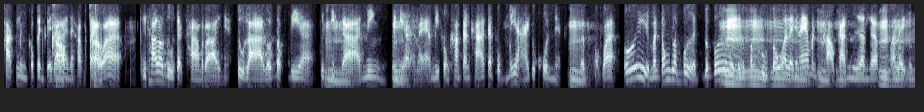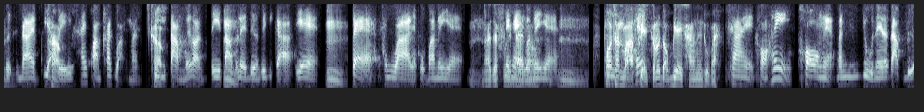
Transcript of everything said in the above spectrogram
พักหนึ่งก็เป็นไปได้นะครับ แต่ว่าคือถ้าเราดูจากไทม์ไลน์เนี่ยตุลาลดดอกเบี้ยพฤศจิกานิ่งไม่มีอะไรอะมีสงครามการค้า แต่ผมไม่อยากให้ทุกคนเนี่ยอืมแบบบอกว่า เอ้ย มันต้องระเบิดระเบิดอืมหรือต้องครูโตะอะไรกันแน่อืมมันข่าวการเมืองครับอืมอะไรก็เกิดขึ้นได้อย่าครับไปให้ความคาดหวังมันครับตีต่ำไว้ก่อนตีอืมต่ำไว้เลยเดือนพฤศจิกาแย่อืมแต่ธันวาเนี่ยผมว่าไม่แย่อืมน่าจะฟื้นยังไงได้ก็เนาะไม่แย่อืมเพอธันวาขอให้เฟดก็ลดดอกเบี้ยอีกครั้งหนึ่งถูกไหมใช่ขอให้ทองเนี่ยมันอยู่ในระดับหรือ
